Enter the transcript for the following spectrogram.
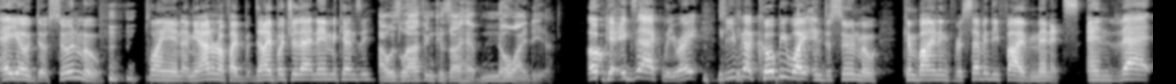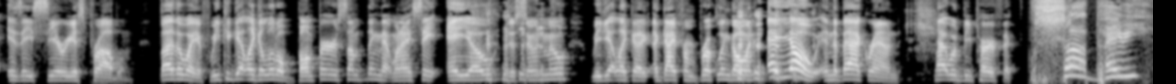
Ayo Dosunmu playing. I mean, I don't know if I did I butcher that name, Mackenzie? I was laughing because I have no idea. Okay, exactly, right? So you've got Coby White and Dosunmu combining for 75 minutes, and that is a serious problem. By the way, if we could get like a little bumper or something that when I say Ayo Dosunmu, we get like a, a guy from Brooklyn going Ayo in the background, that would be perfect. What's up, baby?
